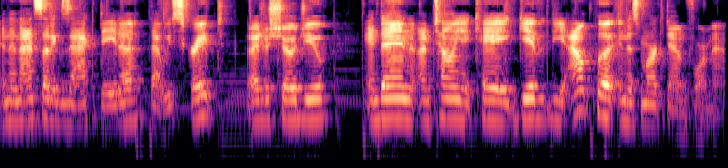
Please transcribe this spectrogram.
and then that's that exact data that we scraped that I just showed you. And then I'm telling it, K, give the output in this markdown format.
